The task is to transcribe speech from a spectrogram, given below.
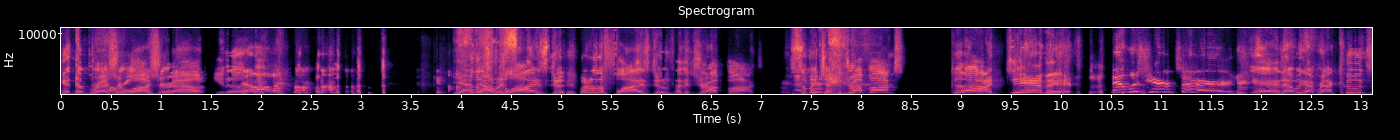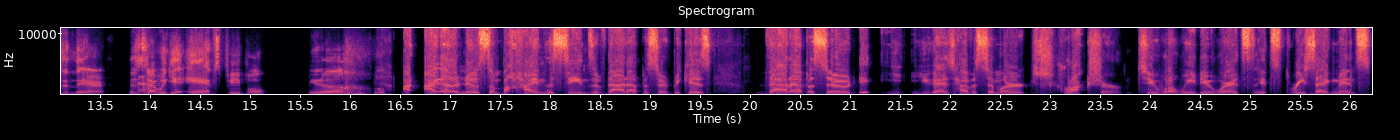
Get the pressure man. washer out," you know. yeah, that was flies doing? What are the flies doing by the Dropbox? Did somebody check the Dropbox? God damn it! It was your turn. Yeah, now we got raccoons in there. This is how we get ants, people. You know? I, I got to know some behind the scenes of that episode because that episode, it, you guys have a similar structure to what we do, where it's it's three segments.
